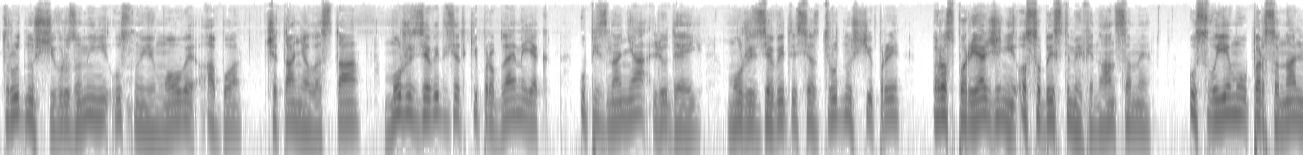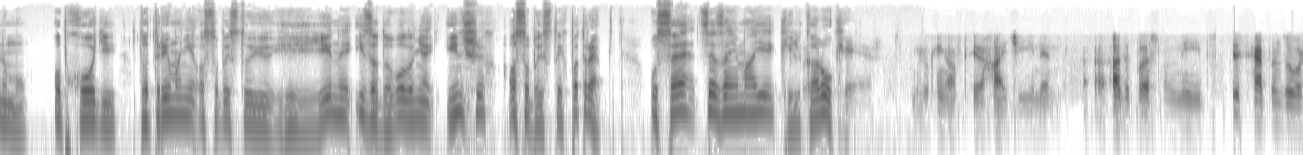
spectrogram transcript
труднощі в розумінні усної мови або читання листа, можуть з'явитися такі проблеми, як упізнання людей, можуть з'явитися труднощі при розпорядженні особистими фінансами, у своєму персональному обході, дотриманні особистої гігієни і задоволення інших особистих потреб. Усе це займає кілька років. looking after their hygiene and other personal needs. This happens over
